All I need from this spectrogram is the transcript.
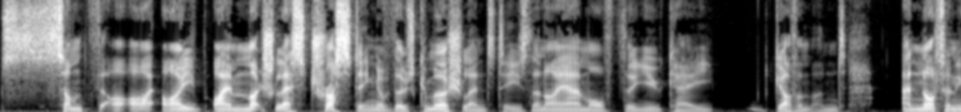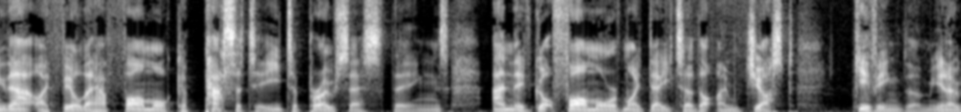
some I, I I'm much less trusting of those commercial entities than I am of the UK government. And not only that, I feel they have far more capacity to process things, and they've got far more of my data that I'm just giving them. You know,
